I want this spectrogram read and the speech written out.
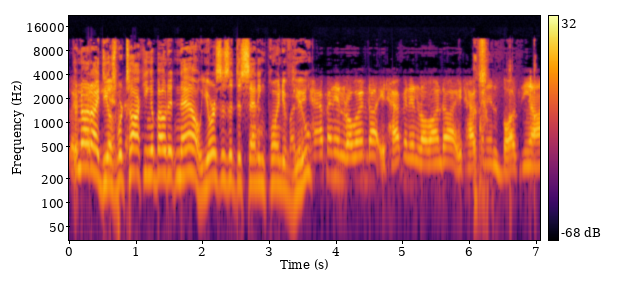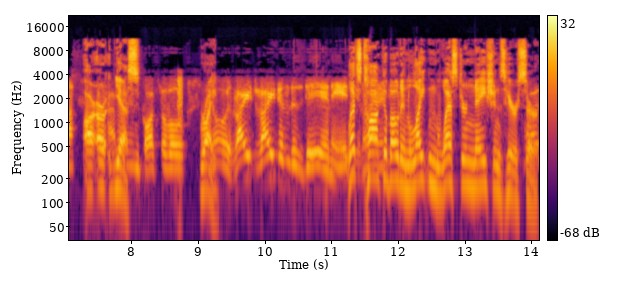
They're not ideals. We're talking about it now. Yours is a dissenting point of view. It happened in Rwanda. It happened in Rwanda. It happened in Bosnia. yes. In Kosovo. Right. You know, right. Right in this day and age. Let's you know, talk about enlightened Western nations here, sir. Well,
